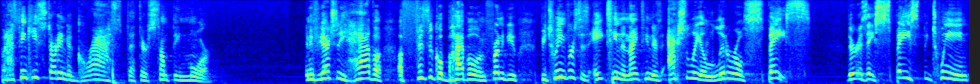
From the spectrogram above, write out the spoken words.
But I think he's starting to grasp that there's something more. And if you actually have a, a physical Bible in front of you, between verses 18 and 19, there's actually a literal space. There is a space between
